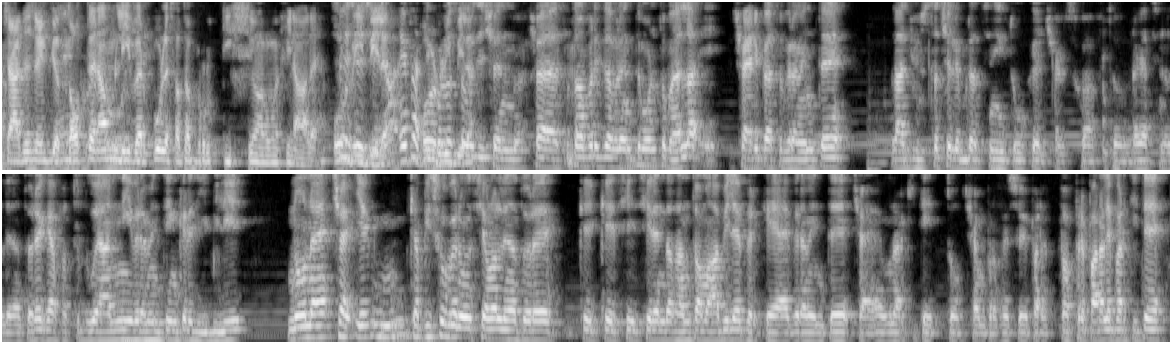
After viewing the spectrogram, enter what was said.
Cioè, ad esempio, Tottenham-Liverpool è stata bruttissima come finale. Sì, Orribile. sì, sì, no, infatti quello orribile. stavo dicendo, cioè è stata una partita veramente molto bella e, cioè, ripeto, veramente la giusta celebrazione di Tuchel, cioè, ha fatto, ragazzi, un allenatore che ha fatto due anni veramente incredibili, non è, cioè, io capisco che non sia un allenatore che, che si, si renda tanto amabile perché è veramente, cioè, un architetto, cioè un professore, par- pa- prepara le partite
